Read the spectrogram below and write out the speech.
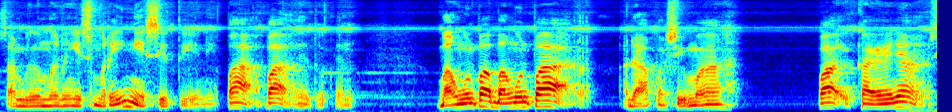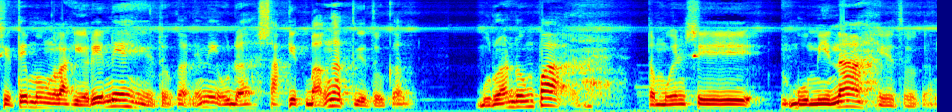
sambil meringis meringis Siti ini pak pak gitu kan bangun pak bangun pak ada apa sih mah pak kayaknya Siti mau ngelahirin nih gitu kan ini udah sakit banget gitu kan buruan dong pak temuin si Bu Minah gitu kan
